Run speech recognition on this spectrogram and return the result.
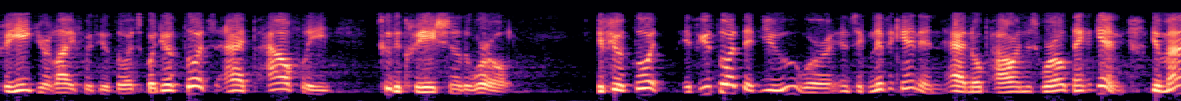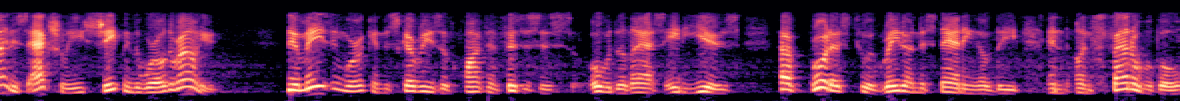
create your life with your thoughts, but your thoughts add powerfully to the creation of the world. If your thought if you thought that you were insignificant and had no power in this world, think again. Your mind is actually shaping the world around you. The amazing work and discoveries of quantum physicists over the last 80 years have brought us to a greater understanding of the unfathomable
